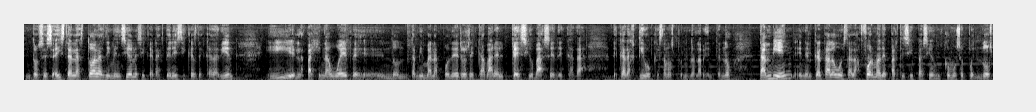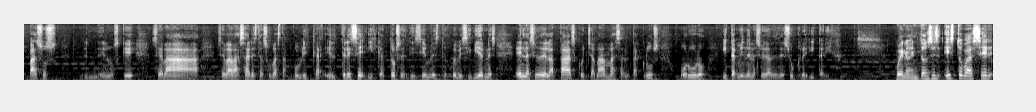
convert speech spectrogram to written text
Entonces ahí están las, todas las dimensiones y características de cada bien y la página web eh, donde también van a poder recabar el precio base de cada, de cada activo que estamos poniendo a la venta. ¿no? También en el catálogo está la forma de participación, cómo se los pasos en los que se va, se va a basar esta subasta pública el 13 y 14 de diciembre, este jueves y viernes, en la ciudad de La Paz, Cochabamba, Santa Cruz, Oruro y también en las ciudades de Sucre y Tarija. Bueno, entonces esto va a ser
